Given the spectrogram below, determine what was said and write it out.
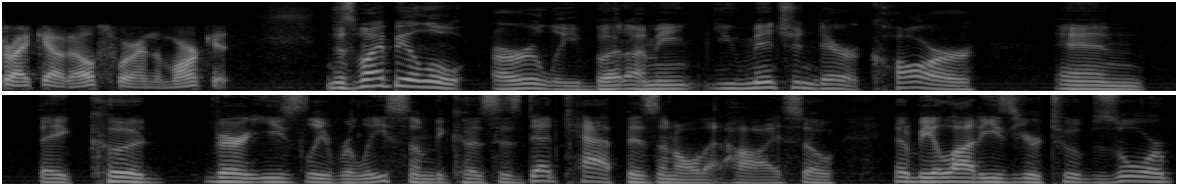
strike out elsewhere in the market. This might be a little early, but I mean, you mentioned Derek Carr, and they could very easily release him because his dead cap isn't all that high. So it'll be a lot easier to absorb.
